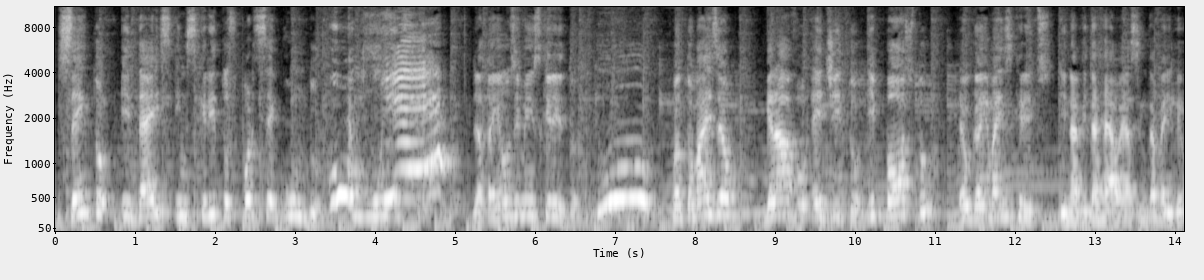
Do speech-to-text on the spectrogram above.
110 inscritos por segundo. O é muito quê? Já tô em 11 mil inscritos. Uh! Quanto mais eu gravo, edito e posto, eu ganho mais inscritos. E na vida real é assim também, viu?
